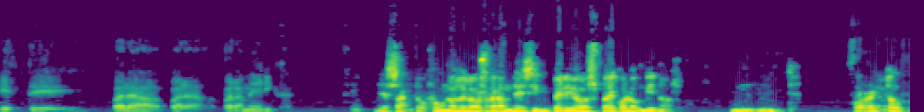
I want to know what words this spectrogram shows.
este, para, para, para América. Exacto, fue uno de los grandes imperios precolombinos. Correcto.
